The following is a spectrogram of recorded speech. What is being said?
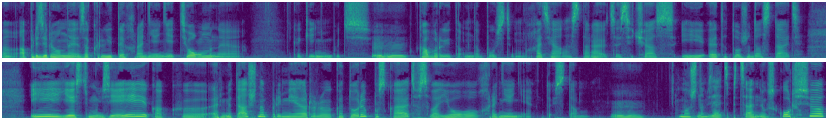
а, определенное закрытое хранение, темное какие-нибудь mm-hmm. ковры там, допустим, хотя стараются сейчас и это тоже достать. И есть музеи, как э, Эрмитаж, например, которые пускают в свое хранение, то есть там mm-hmm. можно взять специальную экскурсию,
